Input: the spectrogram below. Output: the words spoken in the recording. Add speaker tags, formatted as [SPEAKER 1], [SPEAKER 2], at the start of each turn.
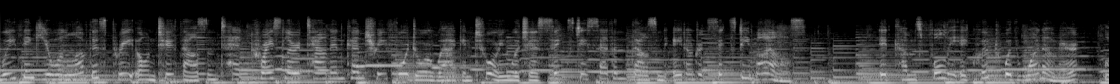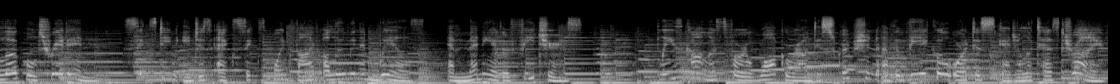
[SPEAKER 1] We think you will love this pre-owned 2010 Chrysler Town & Country 4-door wagon touring which has 67,860 miles. It comes fully equipped with one owner, local trade-in, 16 inches x 6.5 aluminum wheels, and many other features. Please call us for a walk-around description of the vehicle or to schedule a test drive.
